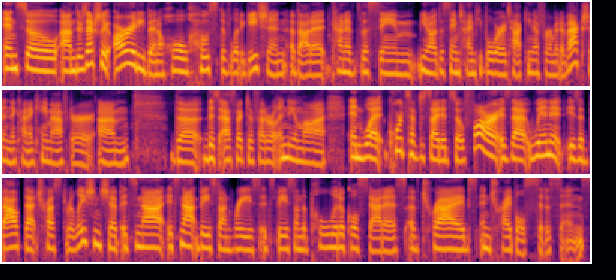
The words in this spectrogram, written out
And so um, there's actually already been a whole host of litigation about it, kind of the same, you know, at the same time people were attacking affirmative action, they kind of came after. Um, the this aspect of federal Indian law. And what courts have decided so far is that when it is about that trust relationship, it's not it's not based on race, it's based on the political status of tribes and tribal citizens.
